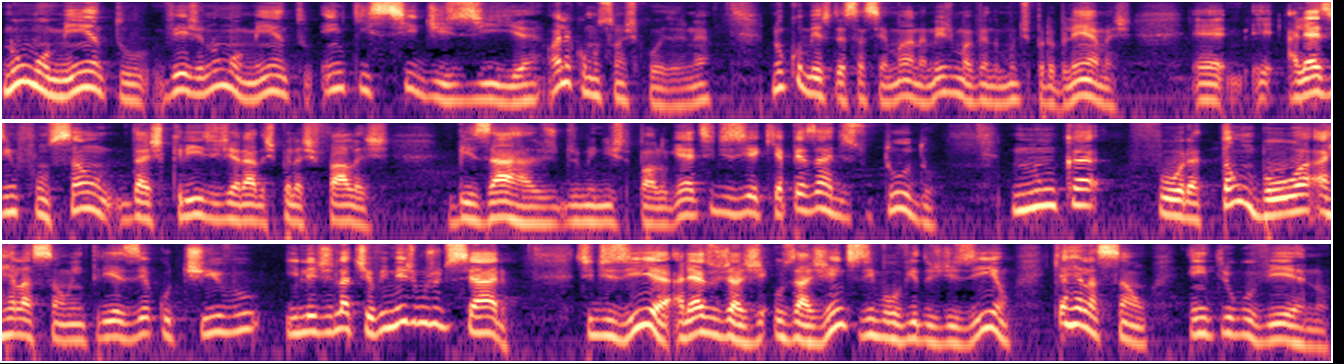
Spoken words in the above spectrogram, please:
Num momento, veja, num momento em que se dizia, olha como são as coisas, né? No começo dessa semana, mesmo havendo muitos problemas, é, é, aliás, em função das crises geradas pelas falas bizarras do ministro Paulo Guedes, se dizia que, apesar disso tudo, nunca fora tão boa a relação entre executivo e legislativo, e mesmo judiciário. Se dizia, aliás, os, agentes envolvidos diziam que a relação entre o governo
